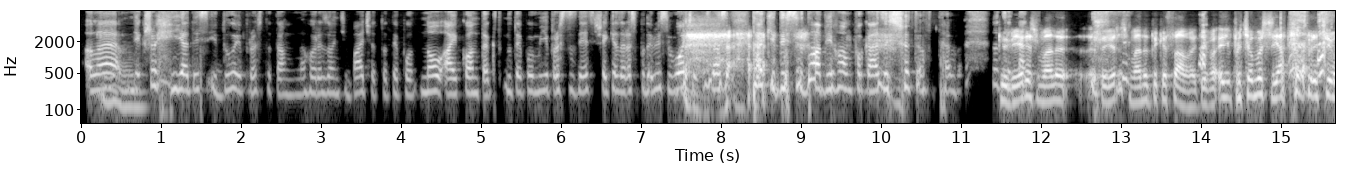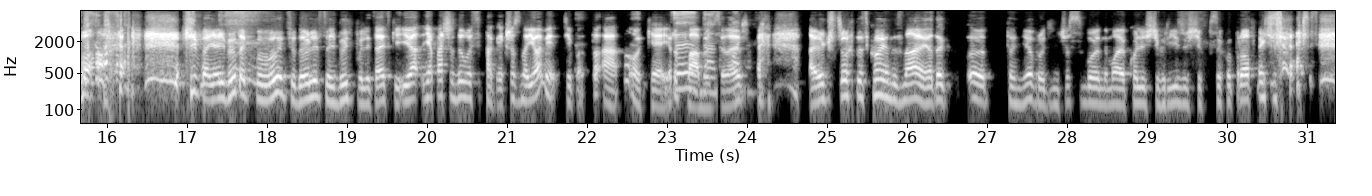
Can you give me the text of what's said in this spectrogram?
Але якщо я десь іду і просто там на горизонті бачу, то типу no eye contact. Ну, типу, мені просто здається, що як я зараз подивлюсь в очі, то зразу так іди сюди, бігом показуй, що там в тебе. Ну, Ти віриш, в мене, ти віриш, в мене таке саме. Типу, і причому ж я там працював. Типа, я йду так по вулиці, дивлюся, йдуть поліцейські. І я, я перше дивлюся, так, якщо знайомі, типу, то а, ну окей, розслабився, знаєш. А якщо хтось кого я не знаю, я так. Та ні, вроді нічого з собою немає, колющих, ріжущих, психотропних.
